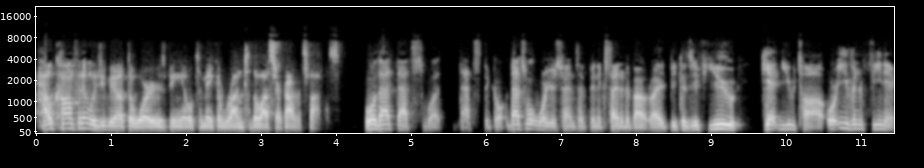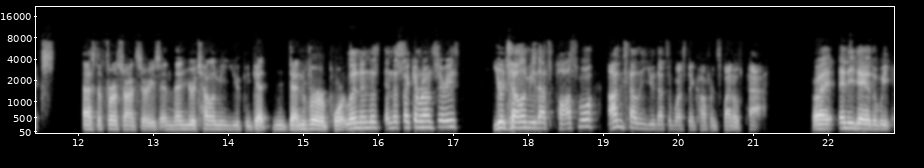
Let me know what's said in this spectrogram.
how confident would you be about the Warriors being able to make a run to the Western Conference Finals? Well, that that's what that's the goal. That's what Warriors fans have been excited about, right? Because if you get Utah or even Phoenix as the first round series, and then you're telling me you could get Denver or Portland in the in the second round series, you're telling me that's possible. I'm telling you that's a Western Conference Finals path, right? Any day of the week,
